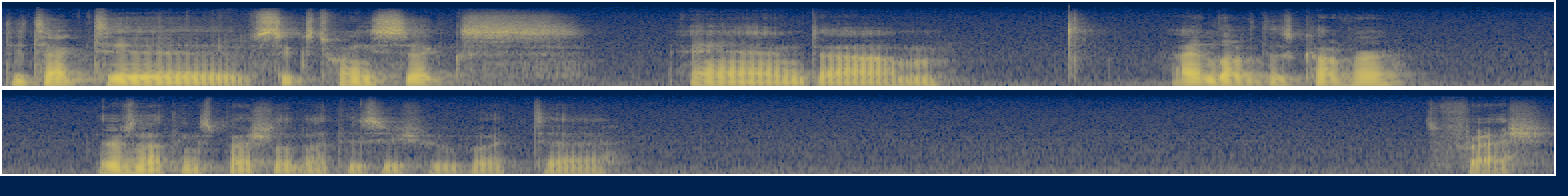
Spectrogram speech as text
Detective 626, and um, I love this cover. There's nothing special about this issue, but uh, it's fresh.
